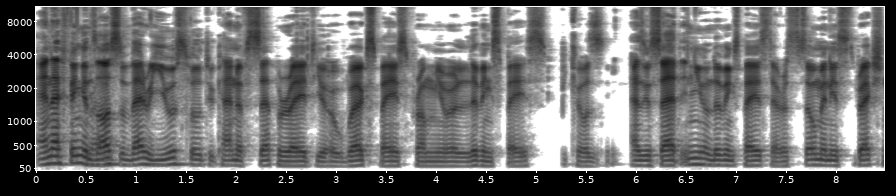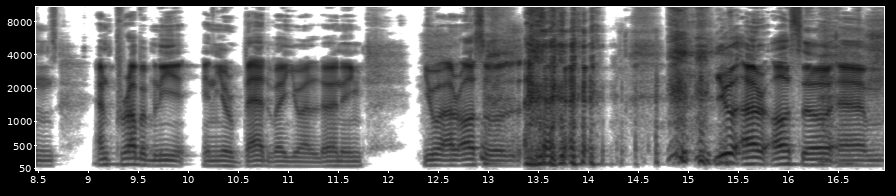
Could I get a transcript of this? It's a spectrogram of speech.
and I think it's Right. also very useful to kind of separate your workspace from your living space because, as you said, in your living space there are so many distractions, and probably in your bed where you are learning, you are also you are also um,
